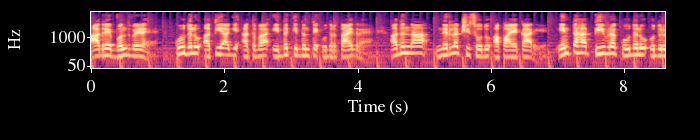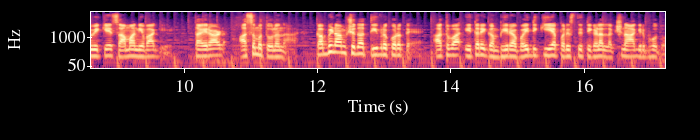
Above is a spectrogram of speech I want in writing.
ಆದರೆ ಒಂದು ವೇಳೆ ಕೂದಲು ಅತಿಯಾಗಿ ಅಥವಾ ಇದ್ದಕ್ಕಿದ್ದಂತೆ ಉದುರ್ತಾ ಇದ್ರೆ ಅದನ್ನ ನಿರ್ಲಕ್ಷಿಸೋದು ಅಪಾಯಕಾರಿ. ಇಂತಹ ತೀವ್ರ ಕೂದಲು ಉದುರುವಿಕೆ ಸಾಮಾನ್ಯವಾಗಿ ಥೈರಾಯ್ಡ್, ಅಸಮತೋಲನ, ಕಬ್ಬಿಣಾಂಶದ ತೀವ್ರ ಕೊರತೆ ಅಥವಾ ಇತರೆ ಗಂಭೀರ ವೈದ್ಯಕೀಯ ಪರಿಸ್ಥಿತಿಗಳ ಲಕ್ಷಣ ಆಗಿರಬಹುದು.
